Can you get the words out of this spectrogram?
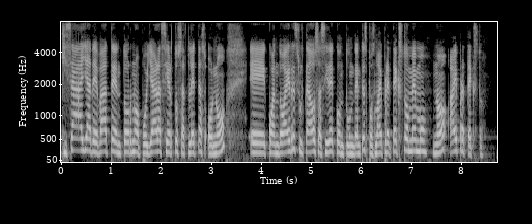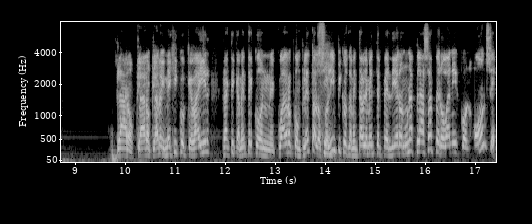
quizá haya debate en torno a apoyar a ciertos atletas o no, eh, cuando hay resultados así de contundentes, pues no hay pretexto, Memo, ¿no? Hay pretexto. Claro, claro, claro. Y México que va a ir prácticamente con cuadro completo a los Olímpicos. Lamentablemente perdieron una plaza, pero van a ir con 11,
